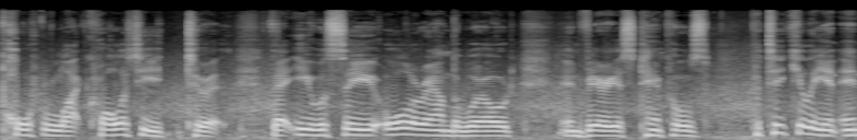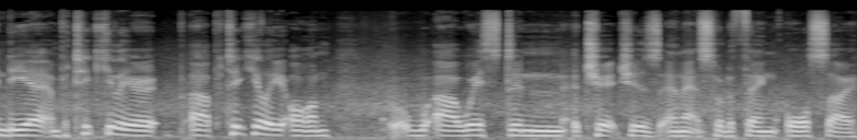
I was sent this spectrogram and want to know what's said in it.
portal like quality to it that you will see all around the world in various temples, particularly in India and particularly, uh, particularly on uh, Western churches and that sort of thing also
